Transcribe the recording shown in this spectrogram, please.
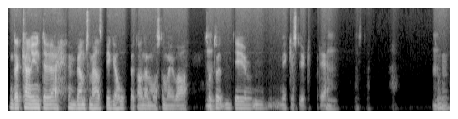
det kan ju inte vem som helst bygga ihop utan det måste man ju vara. Så Mm. det- är ju mycket styrt på det. Mm. Mm. Mm.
